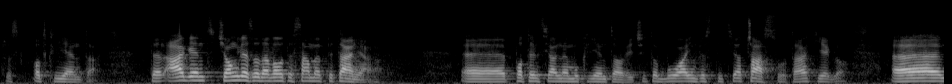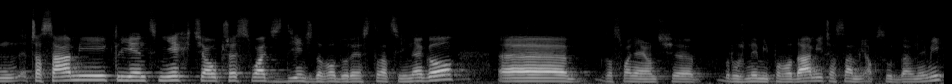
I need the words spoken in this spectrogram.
przez, od klienta. Ten agent ciągle zadawał te same pytania e, potencjalnemu klientowi, czy to była inwestycja czasu, tak, jego. Czasami klient nie chciał przesłać zdjęć dowodu rejestracyjnego, zasłaniając się różnymi powodami, czasami absurdalnymi.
